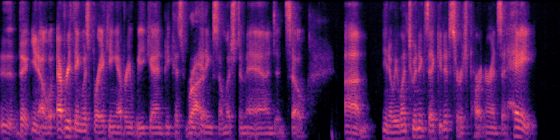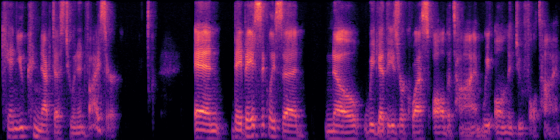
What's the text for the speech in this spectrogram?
That you know, everything was breaking every weekend because we're right. getting so much demand. And so um, you know, we went to an executive search partner and said, Hey, can you connect us to an advisor? And they basically said, No, we get these requests all the time. We only do full time.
